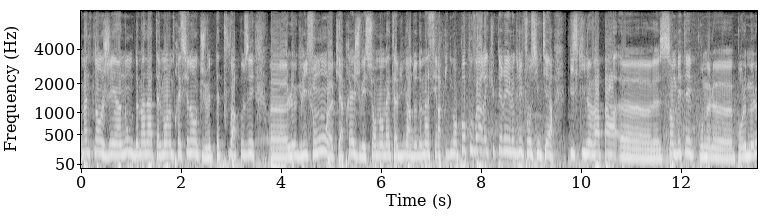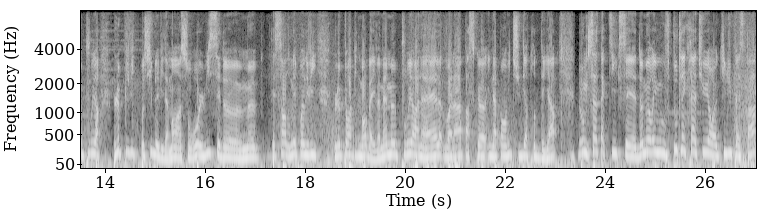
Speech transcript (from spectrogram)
maintenant, j'ai un nombre de mana tellement impressionnant que je vais peut-être pouvoir poser le griffon. puis après, je vais sûrement mettre la lumière de demain assez rapidement pour pouvoir récupérer le griffon au cimetière puisqu'il ne va pas euh, s'embêter pour me le pour me le pourrir le plus vite possible évidemment. Hein. Son rôle lui c'est de me descendre mes points de vie le plus rapidement, bah, il va même pourrir Anaël, voilà, parce qu'il n'a pas envie de subir trop de dégâts. Donc sa tactique, c'est de me remove toutes les créatures qui lui plaisent pas,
